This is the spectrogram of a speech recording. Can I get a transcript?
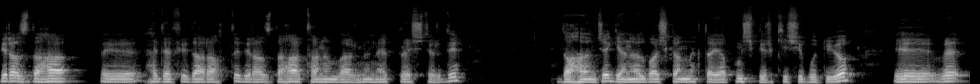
biraz daha e, hedefi daralttı, biraz daha tanımlarını netleştirdi. Daha önce genel başkanlık da yapmış bir kişi bu diyor. E, ve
